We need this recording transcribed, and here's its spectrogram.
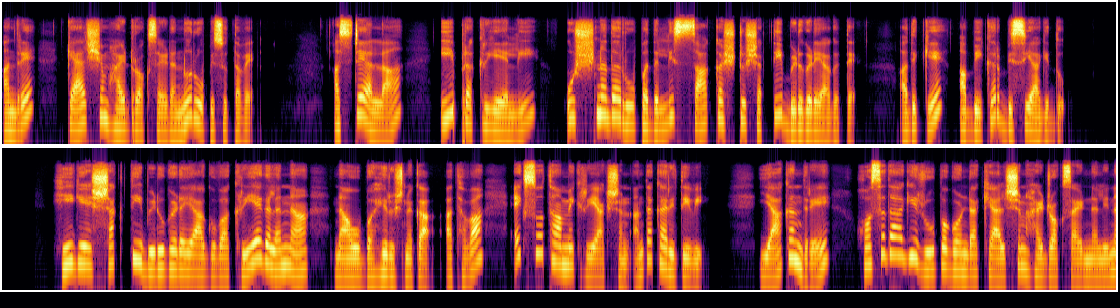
ಅಂದ್ರೆ ಕ್ಯಾಲ್ಶಿಯಂ ಹೈಡ್ರಾಕ್ಸೈಡ್ ಅನ್ನು ರೂಪಿಸುತ್ತವೆ. ಅಷ್ಟೇ ಅಲ್ಲ, ಈ ಪ್ರಕ್ರಿಯೆಯಲ್ಲಿ ಉಷ್ಣದ ರೂಪದಲ್ಲಿ ಸಾಕಷ್ಟು ಶಕ್ತಿ ಬಿಡುಗಡೆಯಾಗುತ್ತೆ. ಅದಕ್ಕೆ ಆ ಬೀಕರ್ ಬಿಸಿಯಾಗಿದ್ದು. ಹೀಗೆ ಶಕ್ತಿ ಬಿಡುಗಡೆಯಾಗುವ ಕ್ರಿಯೆಗಳನ್ನ ನಾವು ಬಹಿರುಷ್ಣಕ ಅಥವಾ ಎಕ್ಸೋಥಾಮಿಕ್ ರಿಯಾಕ್ಷನ್ ಅಂತ ಕರಿತೀವಿ. ಯಾಕಂದ್ರೆ ಹೊಸದಾಗಿ ರೂಪುಗೊಂಡ ಕ್ಯಾಲ್ಷಿಯಂ ಹೈಡ್ರಾಕ್ಸೈಡ್ನಲ್ಲಿನ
